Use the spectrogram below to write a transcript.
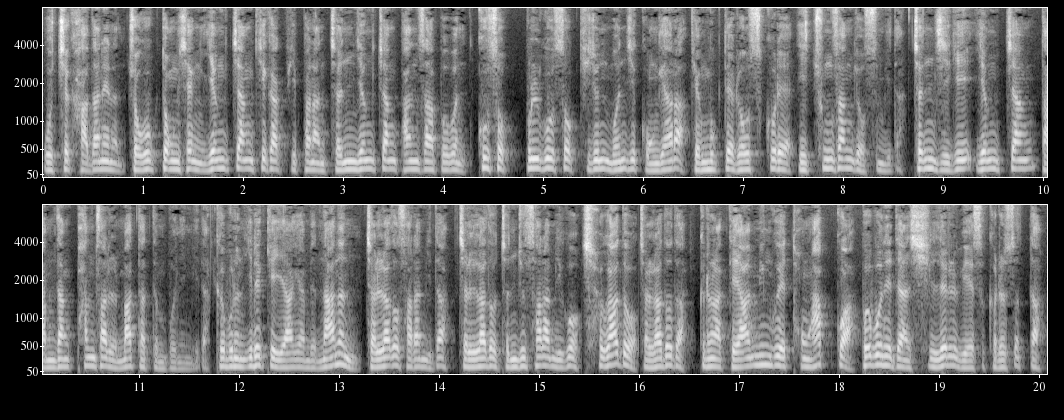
우측 하단에는 조국 동생 영장 기각 비판한 전 영장 판사법원 구속 불구속 기준 뭔지 공개하라 경북대 로스쿨의 이충상 교수입니다. 전직이 영장 담당 판사를 맡았던 분입니다. 그분은 이렇게 이야기합니다. 나는 전라도 사람이다. 전라도 전주 사람이고 처가도 전라도다. 그러나 대한민국의 통합과 법원에 대한 신뢰를 위해서 글을 썼다.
